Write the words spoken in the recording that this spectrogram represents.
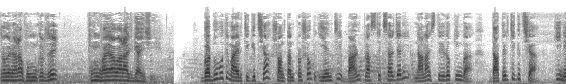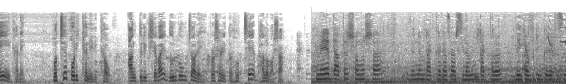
তখন এরা ফোন করছে ফোন ভাই আবার আজকে আইসি। গর্ভবতী মায়ের চিকিৎসা সন্তান প্রসব ইএনটি বার্ন প্লাস্টিক সার্জারি নানা স্ত্রীরোগ কিংবা দাঁতের চিকিৎসা কি নেই এখানে? হচ্ছে পরীক্ষা নিরীক্ষাও আন্তরিক সেবায় দুর্গম চরে প্রসারিত হচ্ছে ভালোবাসা। মেয়ের দাঁতের সমস্যা এই জন্য আমি ডাক্তারের কাছে আসছিলাম ডাক্তার দেখা বুটিং করে দিচ্ছি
